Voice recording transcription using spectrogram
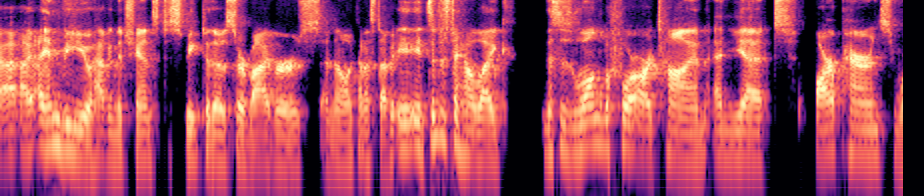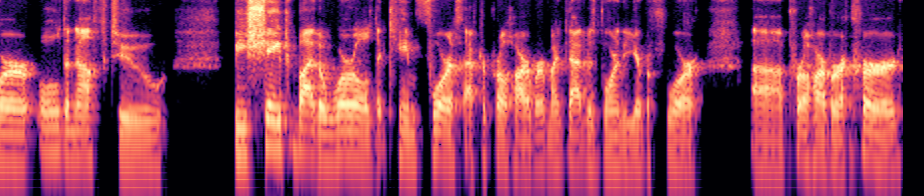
I, I, envy you having the chance to speak to those survivors and all that kind of stuff. It, it's interesting how like this is long before our time, and yet our parents were old enough to be shaped by the world that came forth after Pearl Harbor. My dad was born the year before uh, Pearl Harbor occurred.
